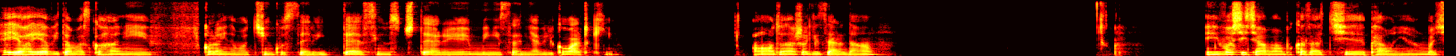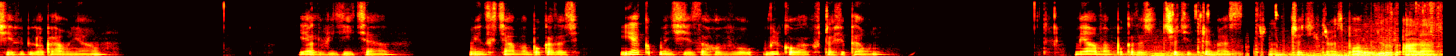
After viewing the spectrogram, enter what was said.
Hejo, hejo, witam Was kochani w kolejnym odcinku serii The Sims 4 miniseria Wilkołaczki. O, to nasza Gizelda. I właśnie chciałam Wam pokazać pełnię, bo dzisiaj wybiła pełnia. Jak widzicie. Więc chciałam Wam pokazać, jak będzie się zachowywał wilkołak w czasie pełni. Miałam Wam pokazać trzeci trymestr, no, trzeci trymestr, poród już, ale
